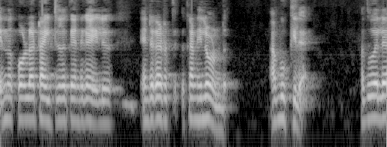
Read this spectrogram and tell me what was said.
എന്നൊക്കെ ഉള്ള ടൈറ്റിലൊക്കെ എന്റെ കയ്യിൽ എന്റെ കട കണ്ണിലുണ്ട് ആ ബുക്കിൽ അതുപോലെ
